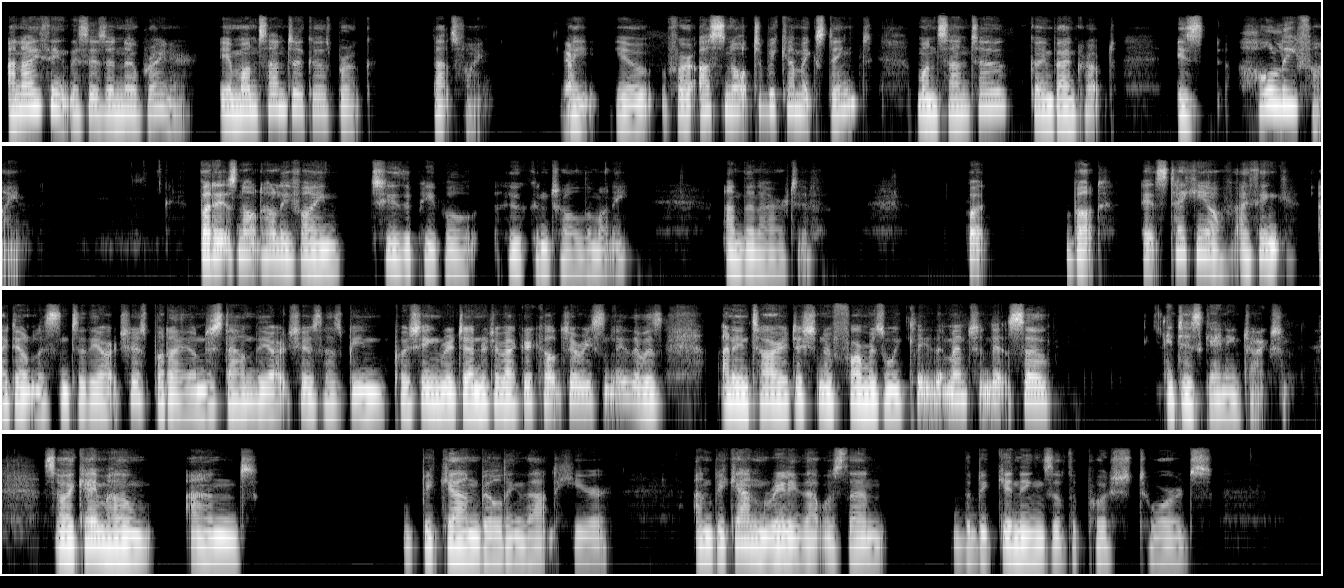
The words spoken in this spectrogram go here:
And I think this is a no brainer. If Monsanto goes broke, that's fine. Yep. I, you know, for us not to become extinct, Monsanto going bankrupt is wholly fine but it's not wholly fine to the people who control the money and the narrative. But but it's taking off. I think I don't listen to the Archers, but I understand the Archers has been pushing regenerative agriculture recently. There was an entire edition of Farmers Weekly that mentioned it. So it is gaining traction. So I came home and began building that here and began really, that was then the beginnings of the push towards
